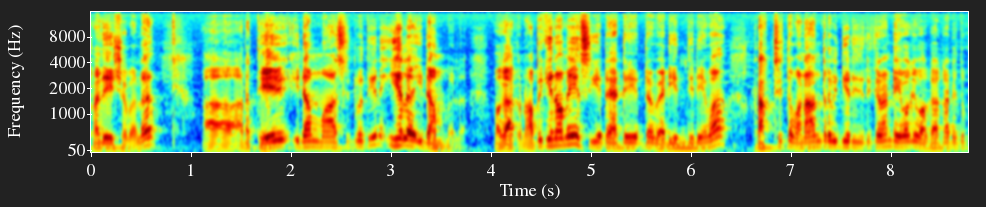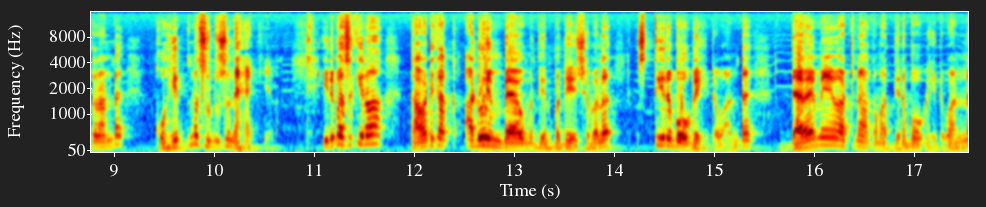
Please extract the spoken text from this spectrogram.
ප්‍රදේශවල අර තේ ඉඩම් ආශ්‍රිතව තියෙන ඉහළ ඉඩම්වල වගා කරනවා. අපි කියනවා මේ 160ට වැඩියෙන් තියෙනවා රක්ෂිත වනාන්තර විදියට ඉදිරි කරන්න ඒ වගේ වගා කටයුතු කරන්න කොහෙත්ම සුදුසු නැහැ කියලා. ඊට පස්සේ කියනවා තව ටිකක් අඩුවෙන් බෑවුම තියෙන ප්‍රදේශවල ස්ථිර භෝග හිටවන්න, දැවමේ වටිනාකමක් තියෙන භෝග හිටවන්න,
